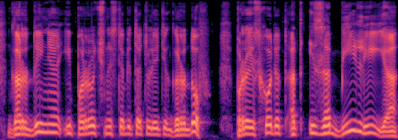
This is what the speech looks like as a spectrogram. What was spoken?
— гордыня и порочность обитателей этих городов происходят от изобилия.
